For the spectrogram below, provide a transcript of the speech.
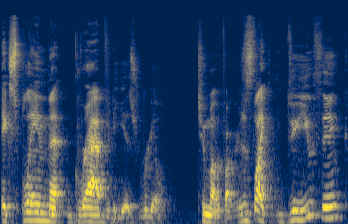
explain that gravity is real to motherfuckers. It's like, do you think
